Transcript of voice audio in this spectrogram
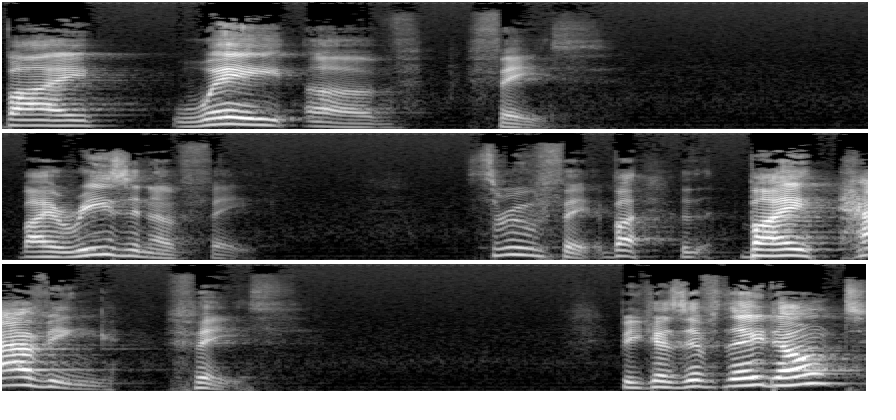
by way of faith, by reason of faith, through faith, by, by having faith. Because if they don't,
